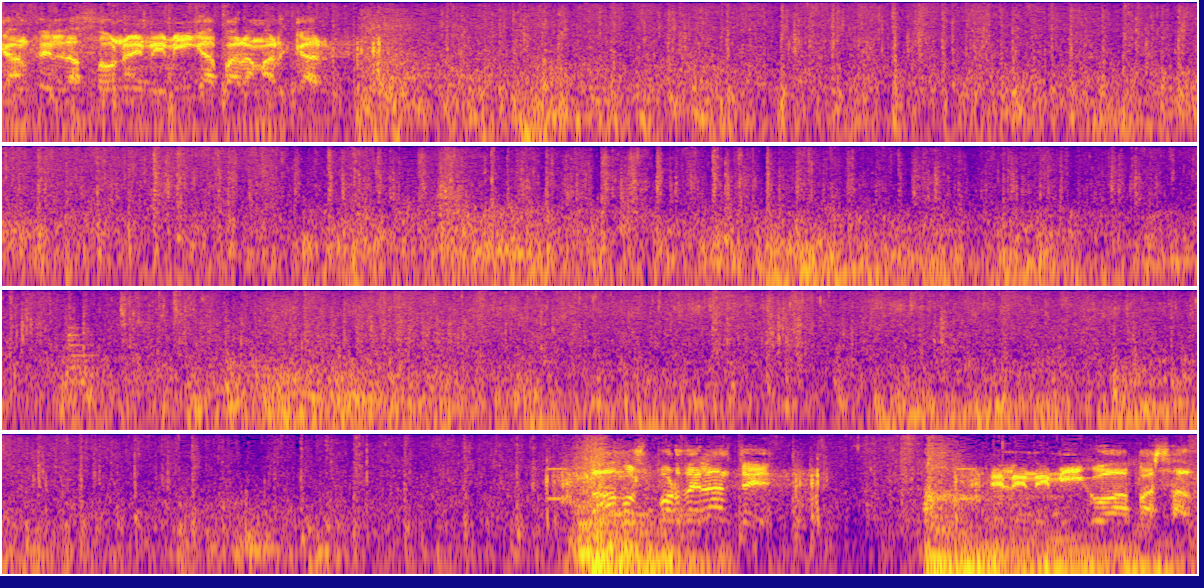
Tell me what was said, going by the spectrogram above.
Alcancen la zona enemiga para marcar. ¡Vamos por delante! El enemigo ha pasado.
